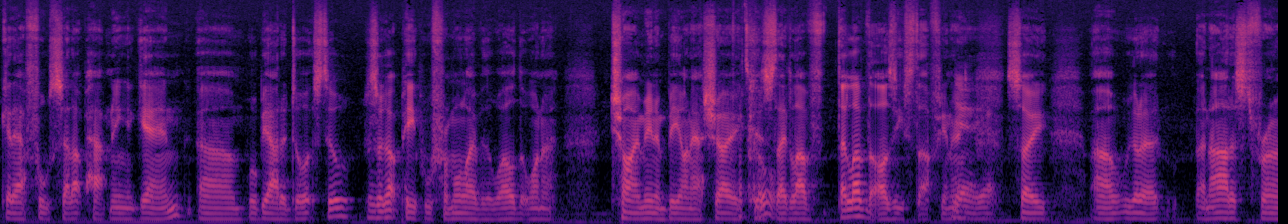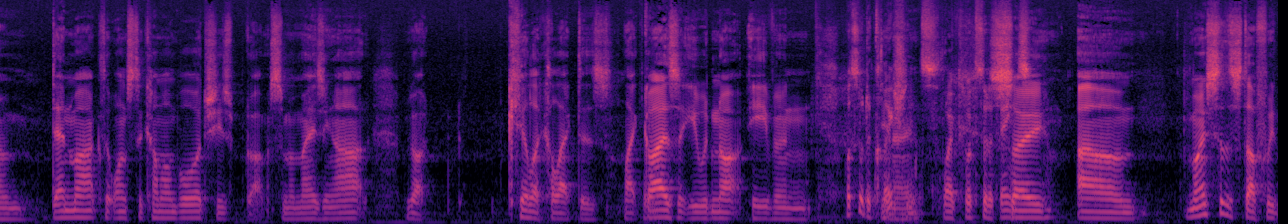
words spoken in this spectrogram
get our full setup happening again, um, we'll be able to do it still because Hmm. we've got people from all over the world that want to chime in and be on our show because cool. they love they love the Aussie stuff, you know. Yeah, yeah. So uh, we've got a, an artist from Denmark that wants to come on board. She's got some amazing art. We've got killer collectors, like guys that you would not even. What sort of You know. collections? like what sort of things? So um, most of the stuff we,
